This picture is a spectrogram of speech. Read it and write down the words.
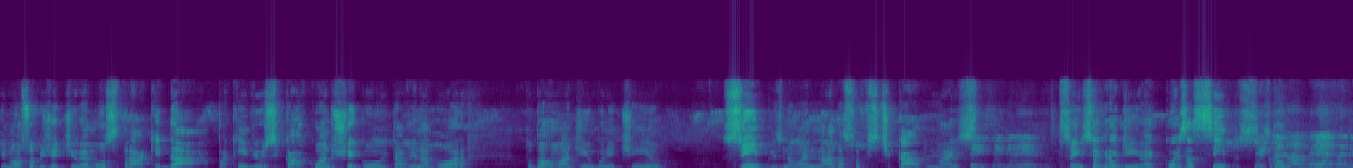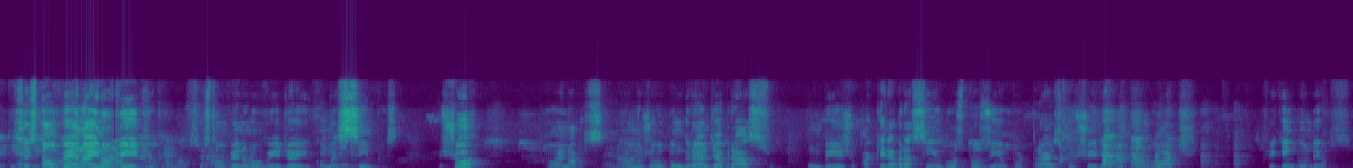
E o nosso objetivo é mostrar que dá. Pra quem viu esse carro quando chegou e tá vendo agora, tudo arrumadinho, bonitinho. Simples, não é nada sofisticado, mas... Sem segredo. Sem segredinho, é coisa simples. Vocês estão, Vocês estão vendo aí no vídeo. Vocês estão vendo no vídeo aí como é simples. Fechou? Então é nóis. É Tamo nóis. junto, um grande abraço, um beijo. Aquele abracinho gostosinho por trás, com cheirinho no cangote. Fiquem com Deus.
